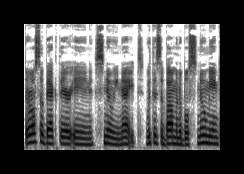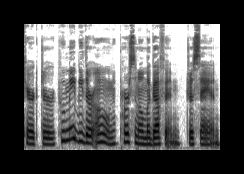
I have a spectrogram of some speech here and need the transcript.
They're also back there in Snowy Night with this abominable snowman character who may be their own personal MacGuffin. Just saying.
